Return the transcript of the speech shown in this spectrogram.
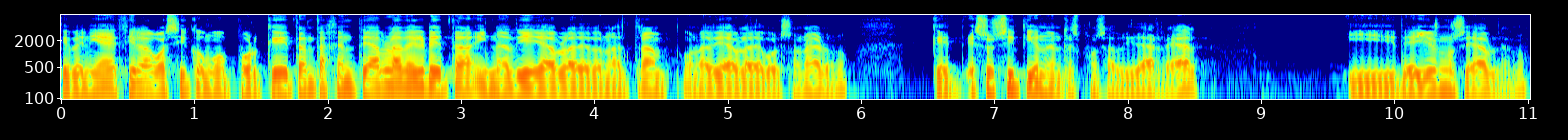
que venía a decir algo así como ¿por qué tanta gente habla de Greta y nadie habla de Donald Trump o nadie habla de Bolsonaro? ¿no? Que eso sí tienen responsabilidad real y de ellos no se habla. ¿no?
